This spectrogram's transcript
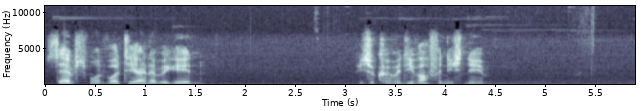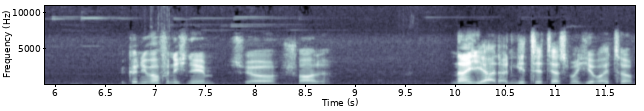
Selbstmord wollte hier einer begehen. Wieso können wir die Waffe nicht nehmen? Wir können die Waffe nicht nehmen. Ist ja schade. Naja, dann geht's jetzt erstmal hier weiter.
